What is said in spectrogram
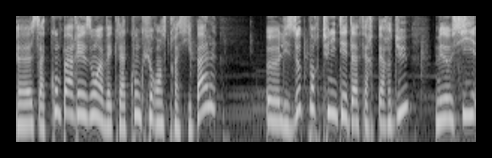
euh, sa comparaison avec la concurrence principale, euh, les opportunités d'affaires perdues, mais aussi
